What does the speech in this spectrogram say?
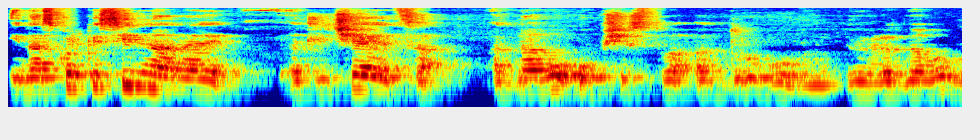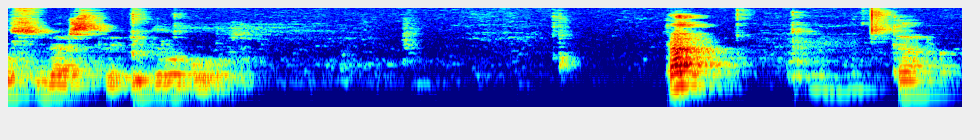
И насколько сильно она отличается одного общества от другого, например, одного государства и другого. Так? Так.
